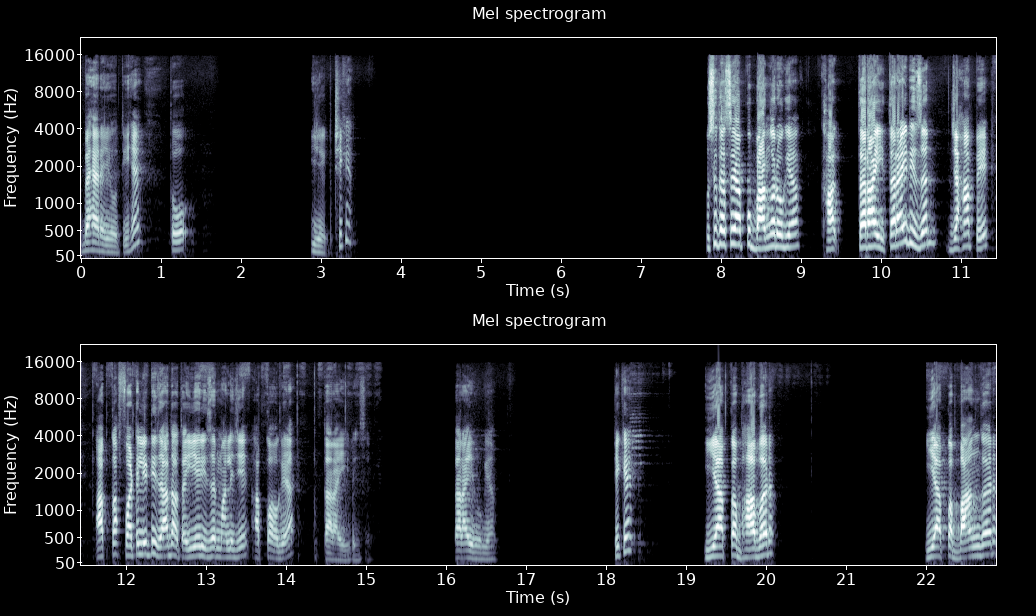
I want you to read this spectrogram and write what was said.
बह रही होती हैं तो ये, ठीक है? उसी तरह से आपको बांगर हो गया। तराई तराई रीजन जहाँ पे आपका फर्टिलिटी ज़्यादा होता है, ये रीजन मान लीजिए आपका हो गया तराई रीजन तराई हो गया। ठीक है? ये आपका भाबर, ये आपका बांगर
